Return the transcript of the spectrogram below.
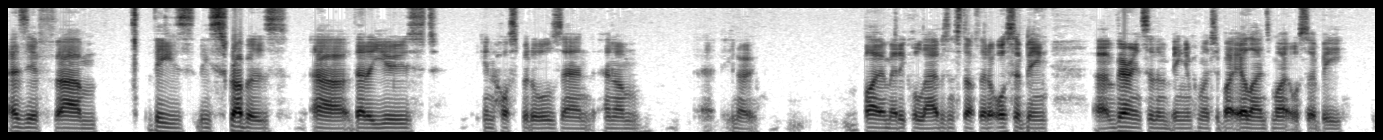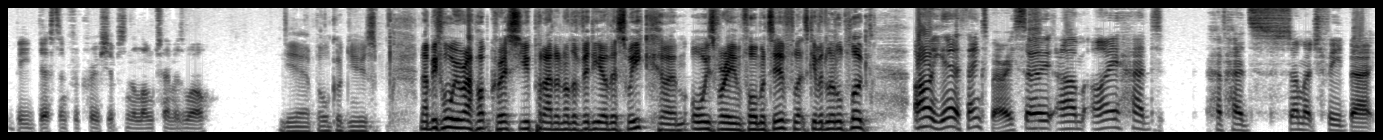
as if um, these these scrubbers uh, that are used in hospitals and and um you know biomedical labs and stuff that are also being uh, variants of them being implemented by airlines might also be be destined for cruise ships in the long term as well. Yeah, all good news. Now, before we wrap up, Chris, you put out another video this week. Um, always very informative. Let's give it a little plug. Oh yeah, thanks, Barry. So um, I had have had so much feedback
